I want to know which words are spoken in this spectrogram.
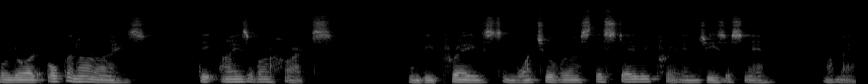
O Lord, open our eyes, the eyes of our hearts and be praised and watch over us this day, we pray in Jesus' name. Amen.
